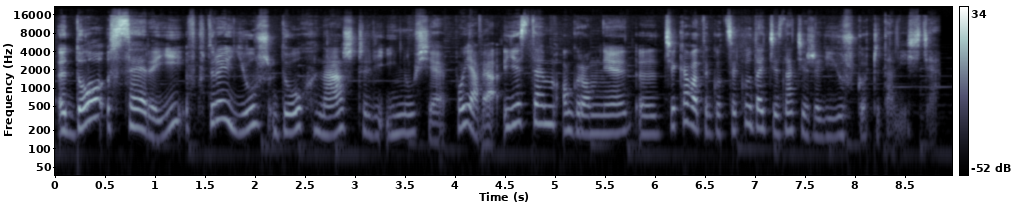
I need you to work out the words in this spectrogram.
e, do serii, w której już duch nasz, czyli Inu się pojawia. Jestem ogromnie e, ciekawa tego cyklu. Dajcie znać, jeżeli już go czytaliście.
